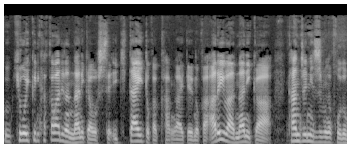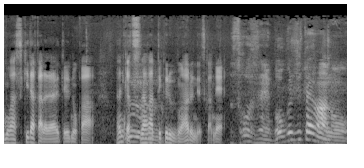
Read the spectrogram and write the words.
局教育に関わるような何かをしていきたいとか考えているのか、あるいは何か単純に自分が子供が好きだからやられているのか、何か繋がってくる部分はあるんですかね？そうですね。僕自体はあの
